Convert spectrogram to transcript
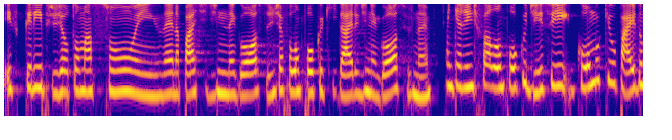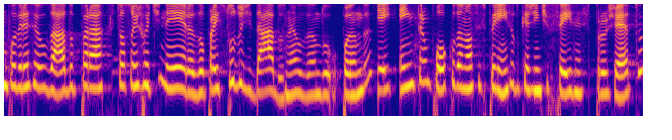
scripts, de automações, né? Na parte de negócios. A gente já falou um pouco aqui da área de negócios, né? Em que a gente falou um pouco disso e como que o Python poderia ser usado para situações rotineiras ou para estudo de dados, né, usando pandas. E aí entra um pouco da nossa experiência do que a gente fez nesse projeto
